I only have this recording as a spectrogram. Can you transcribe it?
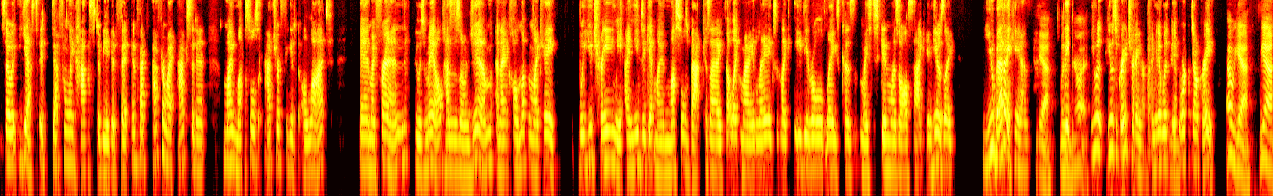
So yes, it definitely has to be a good fit. In fact, after my accident, my muscles atrophied a lot And my friend, who is male, has his own gym. And I called him up and like, hey, will you train me? I need to get my muscles back because I felt like my legs like 80 year old legs because my skin was all saggy. And he was like, you bet I can. Yeah, let's hey, do it. He was he was a great trainer. I mean, it was yeah. it worked out great. Oh yeah, yeah.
